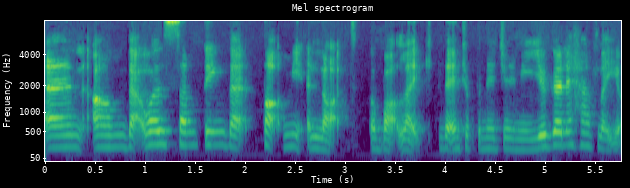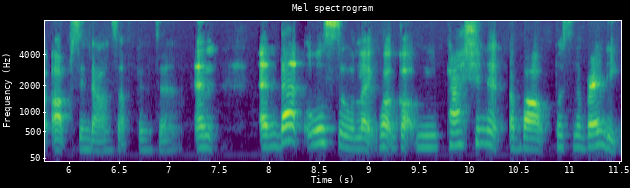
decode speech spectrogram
and um, that was something that taught me a lot about like the entrepreneur journey. You're gonna have like your ups and downs, up and down, and and that also like what got me passionate about personal branding.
